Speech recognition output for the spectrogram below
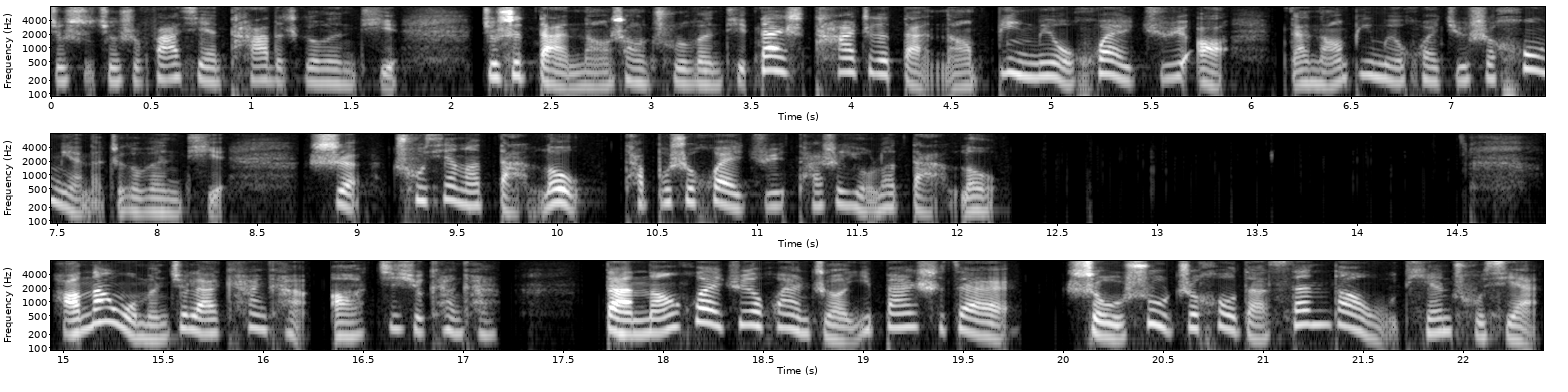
就是就是发现他的这个问题就是胆囊上出了问题，但是他这个胆囊并没有坏疽啊，胆囊并没有坏疽，是后面的这个问题是出现了胆漏，它不是坏疽，它是有了胆漏。好，那我们就来看看啊，继续看看胆囊坏疽的患者一般是在手术之后的三到五天出现，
